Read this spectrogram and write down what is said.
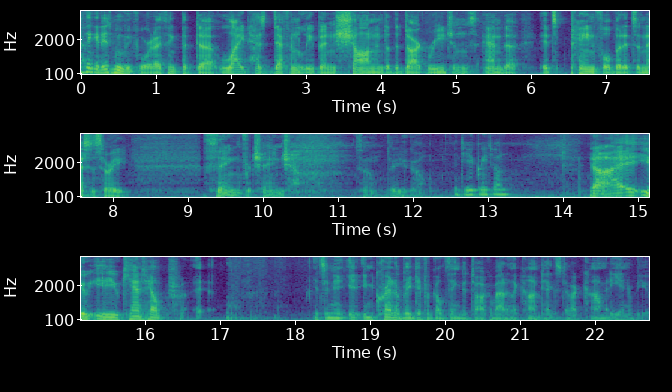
think it is moving forward. I think that uh, light has definitely been shone into the dark regions, and uh, it's painful, but it's a necessary thing for change. So there you go. Do you agree, John? Yeah, I, you you can't help. It's an incredibly difficult thing to talk about in the context of a comedy interview.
